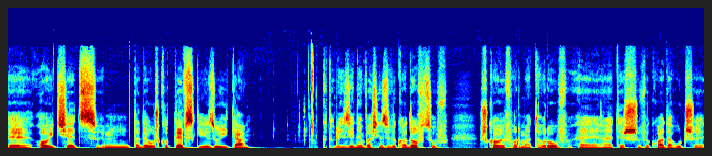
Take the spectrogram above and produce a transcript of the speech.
E, ojciec mm, Tadeusz Kotewski, jezuita, który jest jednym właśnie z wykładowców Szkoły Formatorów, e, ale też wykłada, uczy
